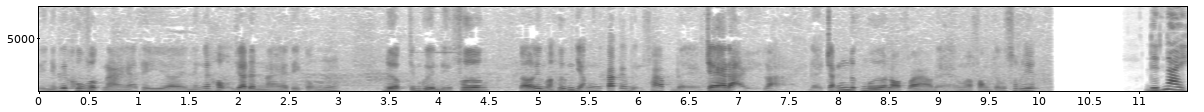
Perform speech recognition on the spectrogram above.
Thì những cái khu vực này thì ờ, những cái hộ gia đình này thì cũng được chính quyền địa phương tới mà hướng dẫn các cái biện pháp để che đậy lại để tránh nước mưa lọt vào để mà phòng chống sốt huyết. Đến nay,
